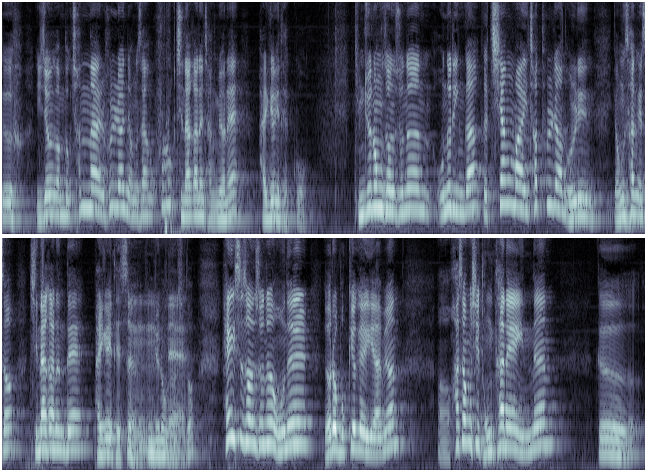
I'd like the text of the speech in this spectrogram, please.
그 이정현 감독 첫날 훈련 영상 후룩 지나가는 장면에 발견이 됐고 김준홍 선수는 오늘인가 그 치앙마이 첫 훈련 올린 영상에서 지나가는데 발견이 됐어요. 음, 김준홍 네. 선수도 헤이스 선수는 오늘 여러 목격에 의하면 어, 화성시 동탄에 있는 그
